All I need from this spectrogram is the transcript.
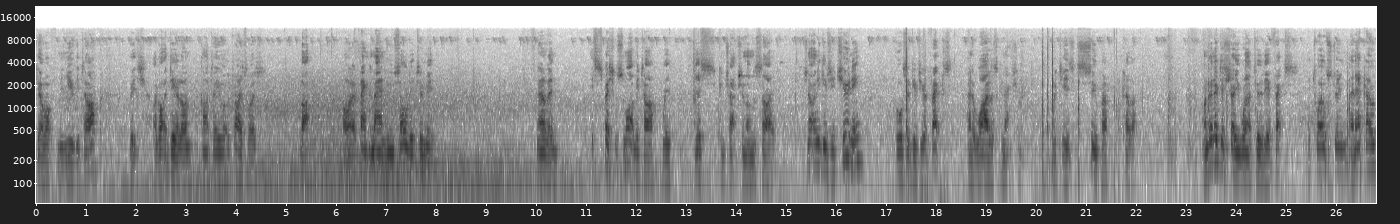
Show off my new guitar, which I got a deal on. I can't tell you what the price was, but I want to thank the man who sold it to me. Now then, it's a special smart guitar with this contraption on the side. Which not only gives you tuning, also gives you effects and a wireless connection, which is super clever. I'm going to just show you one or two of the effects. A 12 string, an echo,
